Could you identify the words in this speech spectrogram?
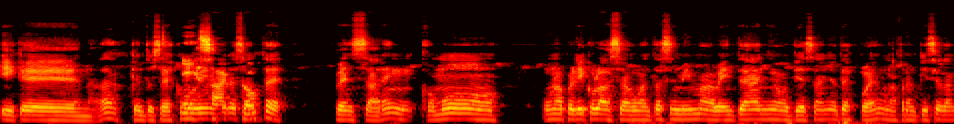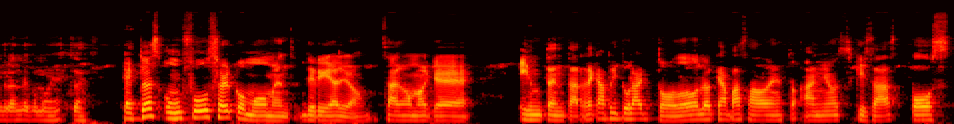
Y que nada, que entonces es como bien interesante pensar en cómo una película se aguanta a sí misma 20 años, 10 años después, una franquicia tan grande como esta. Esto es un full circle moment, diría yo. O sea, como que intentar recapitular todo lo que ha pasado en estos años, quizás post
